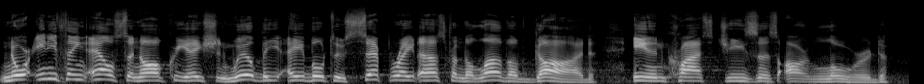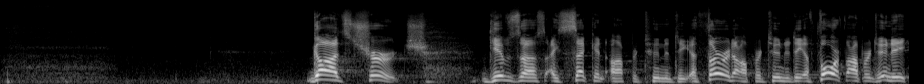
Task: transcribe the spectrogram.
nor anything else in all creation will be able to separate us from the love of God in Christ Jesus our Lord. God's church gives us a second opportunity, a third opportunity, a fourth opportunity.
